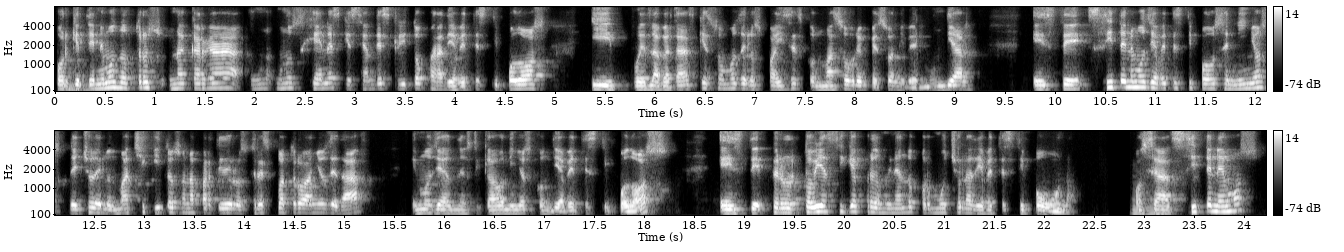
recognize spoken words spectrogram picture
porque tenemos nosotros una carga, unos genes que se han descrito para diabetes tipo 2 y pues la verdad es que somos de los países con más sobrepeso a nivel mundial. Este, sí tenemos diabetes tipo 2 en niños, de hecho de los más chiquitos son a partir de los 3, 4 años de edad, hemos diagnosticado niños con diabetes tipo 2 este, pero todavía sigue predominando por mucho la diabetes tipo 1. O sea, sí tenemos,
